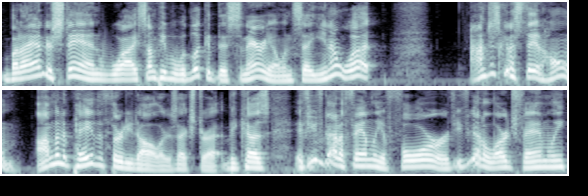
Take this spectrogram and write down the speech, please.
But I understand why some people would look at this scenario and say, you know what? I'm just going to stay at home. I'm going to pay the $30 extra because if you've got a family of four, or if you've got a large family,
